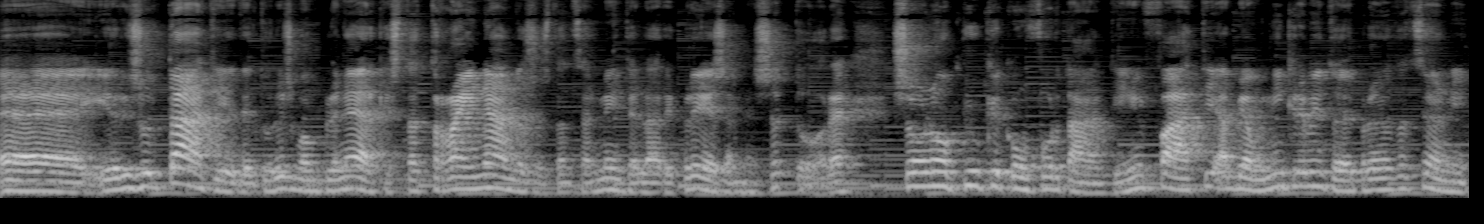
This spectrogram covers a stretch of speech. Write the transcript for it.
eh, i risultati del turismo en plein air che sta trainando sostanzialmente la ripresa nel settore sono più che confortanti. Infatti abbiamo un incremento delle prenotazioni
